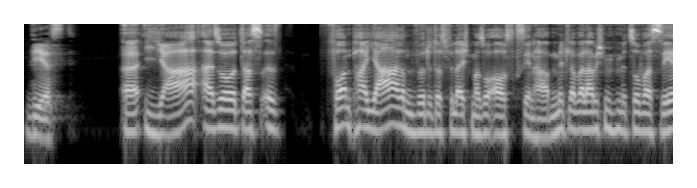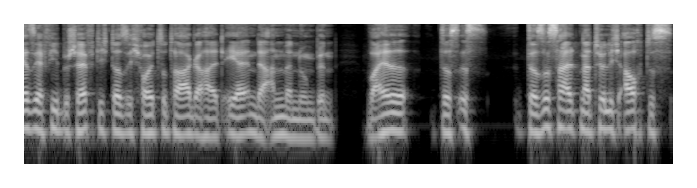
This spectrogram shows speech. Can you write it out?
wirst. Äh, ja, also das ist, vor ein paar Jahren würde das vielleicht mal so ausgesehen haben. Mittlerweile habe ich mich mit sowas sehr, sehr viel beschäftigt, dass ich heutzutage halt eher in der Anwendung bin. Weil das ist, das ist halt natürlich auch das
